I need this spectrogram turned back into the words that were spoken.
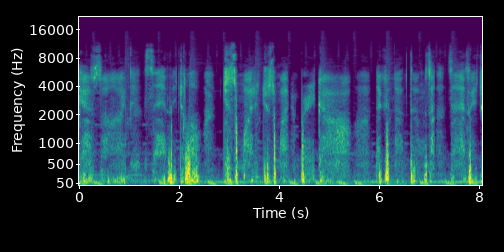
Casai, Savage Law, Desmaio, Desmaio, Breaker, Nagnatamos, Savage.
